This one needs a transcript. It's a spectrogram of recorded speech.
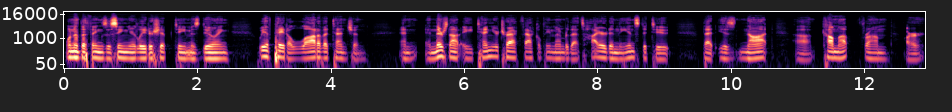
one of the things the senior leadership team is doing, we have paid a lot of attention. And, and there's not a tenure track faculty member that's hired in the Institute that is not uh, come up from our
